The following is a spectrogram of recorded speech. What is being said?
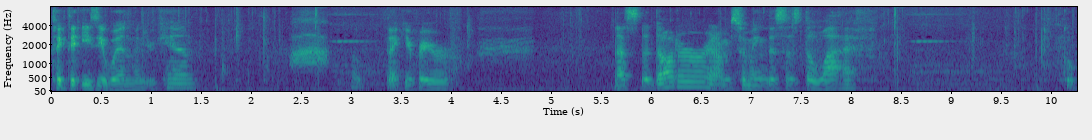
Take the easy win when you can. Oh, thank you for your. That's the daughter, and I'm assuming this is the wife. Cool.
